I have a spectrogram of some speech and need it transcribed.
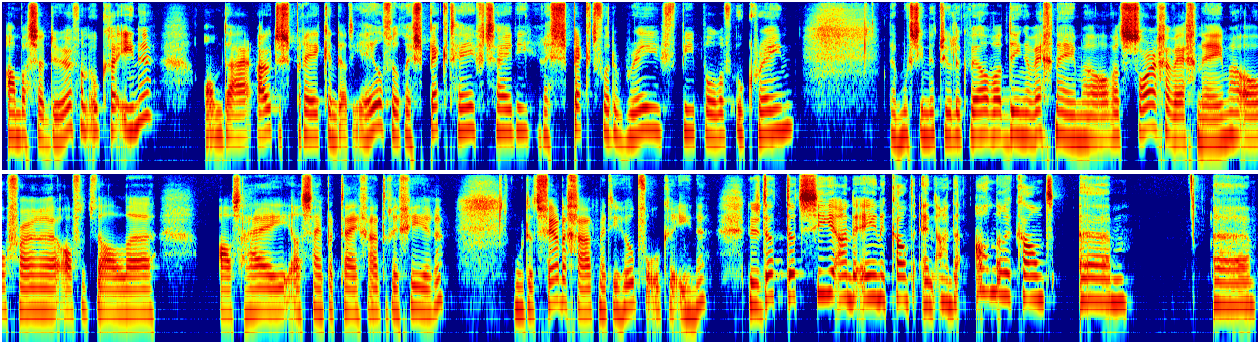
ambassadeur van Oekraïne. Om daar uit te spreken dat hij heel veel respect heeft, zei hij. Respect for the brave people of Ukraine. Dan moest hij natuurlijk wel wat dingen wegnemen, wat zorgen wegnemen over uh, of het wel. Uh, als hij, als zijn partij gaat regeren, hoe dat verder gaat met die hulp voor Oekraïne. Dus dat, dat zie je aan de ene kant. En aan de andere kant, um, um,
